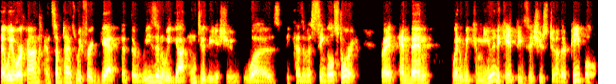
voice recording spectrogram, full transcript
that we work on, and sometimes we forget that the reason we got into the issue was because of a single story, right? And then when we communicate these issues to other people,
